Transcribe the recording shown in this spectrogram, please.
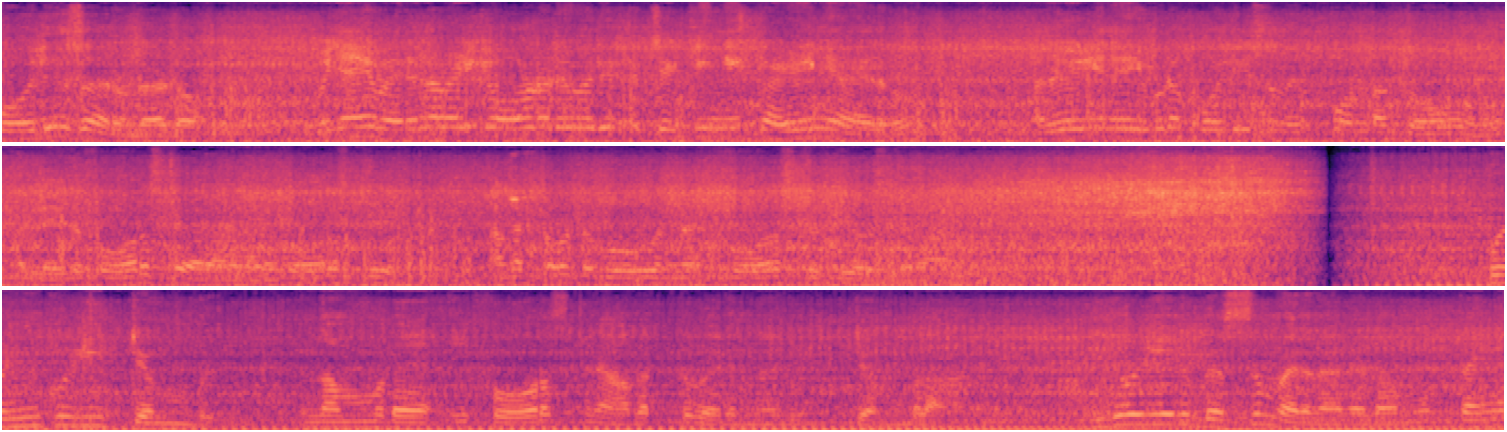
പോലീസുകാരുണ്ട് കേട്ടോ. അപ്പോൾ ഞാൻ ഈ വരുന്ന വഴിക്ക് ഓൾറെഡി ഒരു ചെക്കിങ് കഴിഞ്ഞായിരുന്നു. അത് കഴിഞ്ഞ് ഇവിടെ പോലീസ് നിൽപ്പുണ്ടെന്ന് തോന്നുന്നു. അല്ലേ ഇത് ഫോറസ്റ്റുകാരാണ്. ഫോറസ്റ്റ് അകത്തോട്ട് പോകുന്ന ഫോറസ്റ്റ് ഉദ്യോഗസ്ഥരാണ്. പെൺകുഴി ടെമ്പിൾ നമ്മുടെ ഈ ഫോറസ്റ്റിനകത്ത് വരുന്ന ഒരു ടെമ്പിളാണ് ഇതുവഴി ഒരു ബസ്സും വരുന്നതാണ് കേട്ടോ. മുത്തങ്ങ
